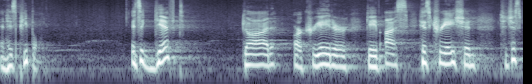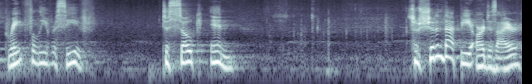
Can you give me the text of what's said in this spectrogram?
and his people. It's a gift God, our Creator, gave us, his creation, to just gratefully receive, to soak in. So, shouldn't that be our desire?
